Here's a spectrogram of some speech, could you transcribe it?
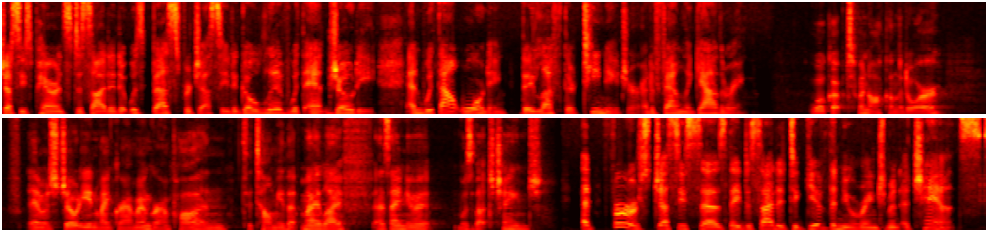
Jesse's parents decided it was best for Jesse to go live with Aunt Jodi, and without warning, they left their teenager at a family gathering. Woke up to a knock on the door. And it was Jodi and my grandma and grandpa, and to tell me that my life as I knew it was about to change. At first, Jesse says they decided to give the new arrangement a chance.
